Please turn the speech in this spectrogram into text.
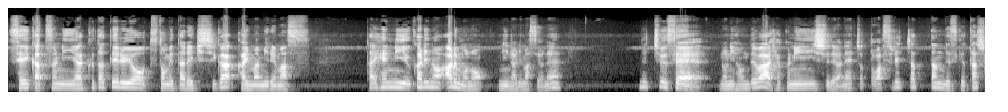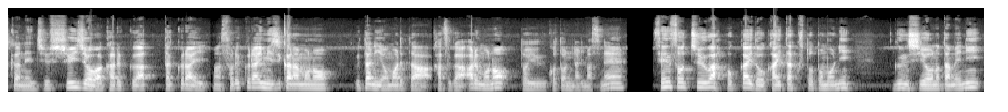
生活に役立てるよう努めた歴史が垣間見れます。大変にゆかりのあるものになりますよね。で、中世の日本では百人一首ではね、ちょっと忘れちゃったんですけど、確かね、10種以上は軽くあったくらい、まあ、それくらい身近なもの、歌に読まれた数があるものということになりますね。戦争中は北海道開拓とともに、軍使用のために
